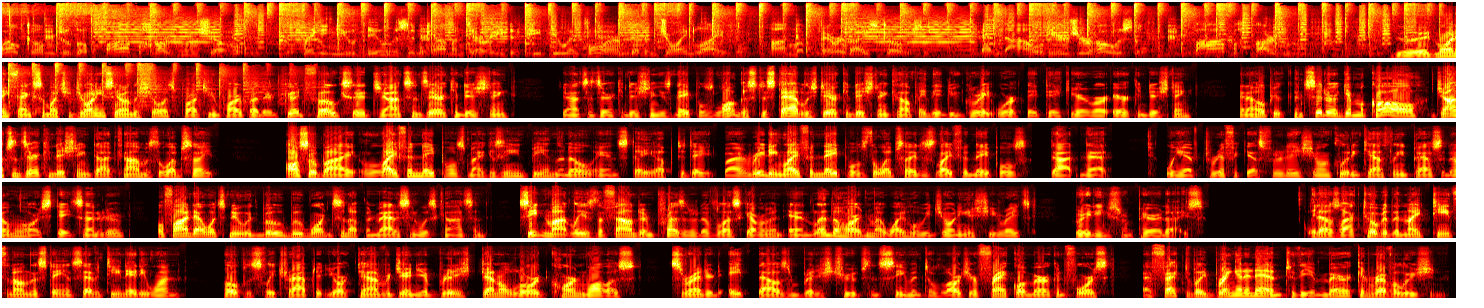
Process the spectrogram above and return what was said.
Welcome to the Bob Harden Show, bringing you news and commentary to keep you informed and enjoying life on the Paradise Coast. And now, here's your host, Bob Harden. Good morning. Thanks so much for joining us here on the show. It's brought to you in part by the good folks at Johnson's Air Conditioning. Johnson's Air Conditioning is Naples' longest established air conditioning company. They do great work. They take care of our air conditioning. And I hope you consider give them a call. Johnson'sAirConditioning.com is the website. Also by Life in Naples magazine. Be in the know and stay up to date by reading Life in Naples. The website is lifeinnaples.net. We have terrific guests for today's show, including Kathleen Passidomo, our state senator. We'll find out what's new with Boo, Boo Mortenson up in Madison, Wisconsin. Seton Motley is the founder and president of Less Government, and Linda Harden, my wife, will be joining us. She writes Greetings from Paradise. It was October the 19th, and on this day in 1781, hopelessly trapped at Yorktown, Virginia, British General Lord Cornwallis surrendered 8,000 British troops and seamen to larger Franco American force, effectively bringing an end to the American Revolution.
